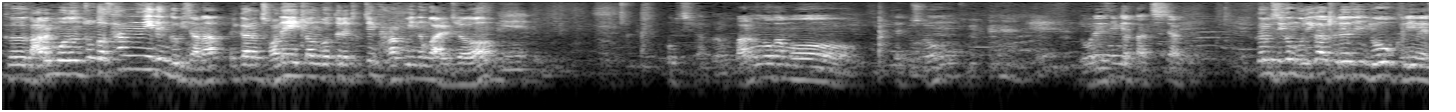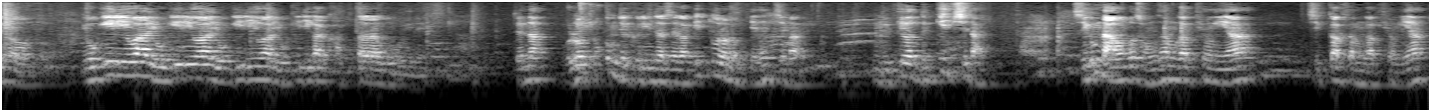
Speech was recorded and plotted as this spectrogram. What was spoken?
그 마름모는 좀 더 상위 등급이잖아. 그러니까 전에 있던 것들의 특징 다 갖고 있는 거 알죠? 네. 봅시다. 그럼 마름모가 뭐 대충 요래 생겼다 치자고. 그럼 지금 우리가 그려진 요 그림에서 요 길이와 요 길이와 요 길이와 요 길이가 같다라고 보이네. 됐나? 물론 조금 이제 그림 자체가 삐뚤어졌긴 했지만 느껴 느낍시다. 지금 나온 거 정삼각형이야, 직각삼각형이야,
